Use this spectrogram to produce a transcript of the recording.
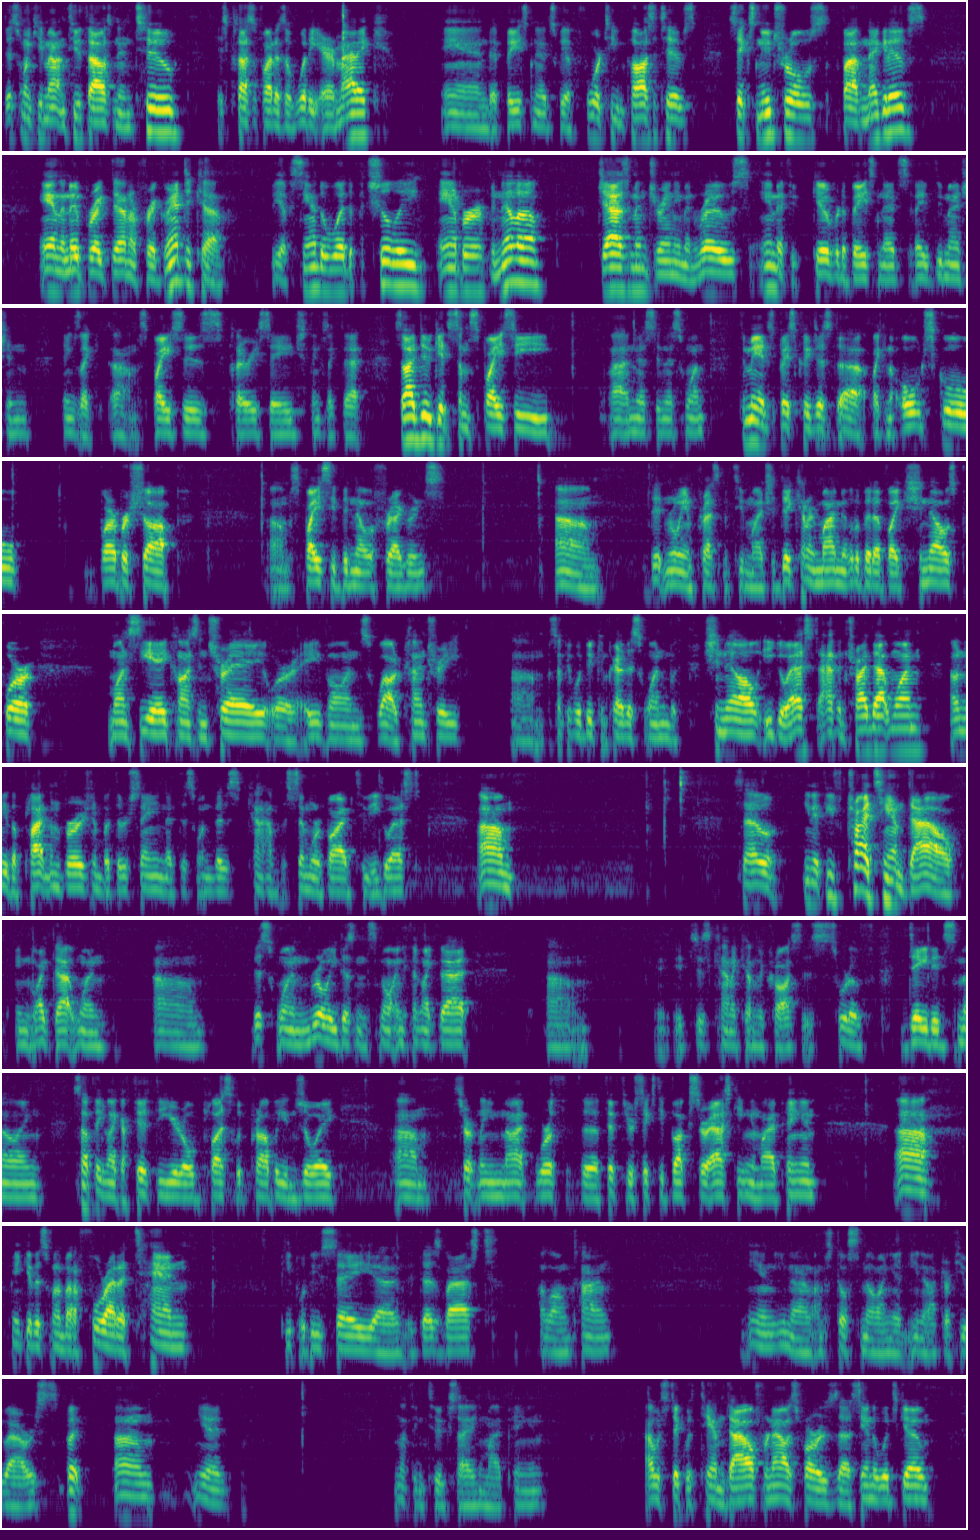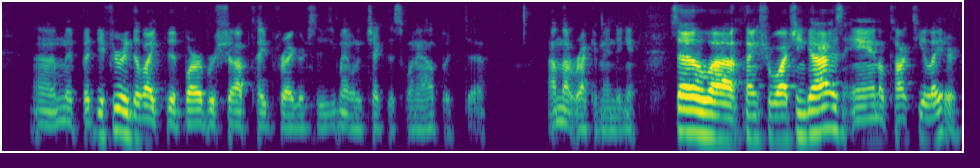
This one came out in 2002. It's classified as a woody aromatic. And at Basenotes, we have 14 positives, 6 neutrals, 5 negatives. And the note breakdown of Fragrantica. We have sandalwood, patchouli, amber, vanilla, jasmine, geranium, and rose. And if you go over to Basenotes, they do mention things like um, spices, clary sage, things like that. So I do get some spicy uh, in this one. To me, it's basically just uh, like an old school barbershop um, spicy vanilla fragrance. Um, didn't really impress me too much. It did kind of remind me a little bit of like Chanel's Pour Monsieur Concentré or Avon's Wild Country. Um, some people do compare this one with Chanel Egoiste. I haven't tried that one. Only the platinum version, but they're saying that this one does kind of have the similar vibe to Egoiste. Um, so, you know, if you've tried Tam Dao and like that one, um, this one really doesn't smell anything like that. Um, it, it, just kind of comes across as sort of dated smelling, something like a 50 year old plus would probably enjoy. Um, certainly not worth the 50 or 60 bucks they're asking, in my opinion. Uh, I give this one about a 4 out of 10. People do say uh, it does last a long time. And, you know, I'm still smelling it, you know, after a few hours. But, um, yeah, nothing too exciting in my opinion. I would stick with Tam Dao for now as far as uh, sandalwoods go. Um, but if you're into like the barbershop type fragrances, you might want to check this one out. But uh, I'm not recommending it. So uh, thanks for watching, guys, and I'll talk to you later.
